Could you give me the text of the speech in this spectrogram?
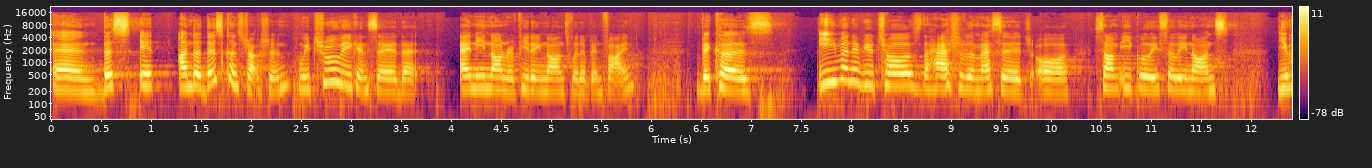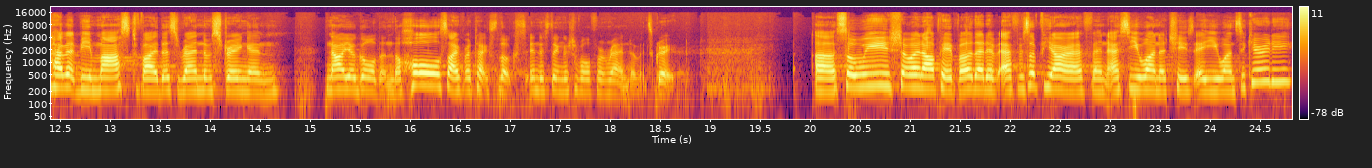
And this, it, under this construction, we truly can say that any non-repeating nonce would have been fine, because even if you chose the hash of the message or some equally silly nonce, you have it be masked by this random string, and now you're golden. The whole ciphertext looks indistinguishable from random. It's great. Uh, so we show in our paper that if F is a PRF and SE1 achieves AE1 security,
